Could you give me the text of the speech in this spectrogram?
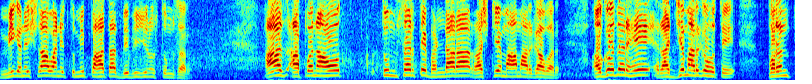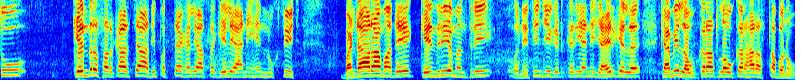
मी गणेशराव आणि तुम्ही पाहतात बीबीजी न्यूज तुमसर. आज आपण आहोत तुमसर ते भंडारा राष्ट्रीय महामार्गावर. अगोदर हे राज्यमार्ग होते परंतु केंद्र सरकारच्या अधिपत्याखाली आता गेले आणि हे नुकतीच भंडारामध्ये केंद्रीय मंत्री नितीनजी गडकरी यांनी जाहीर केलं की आम्ही लवकरात लवकर हा रस्ता बनवू.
